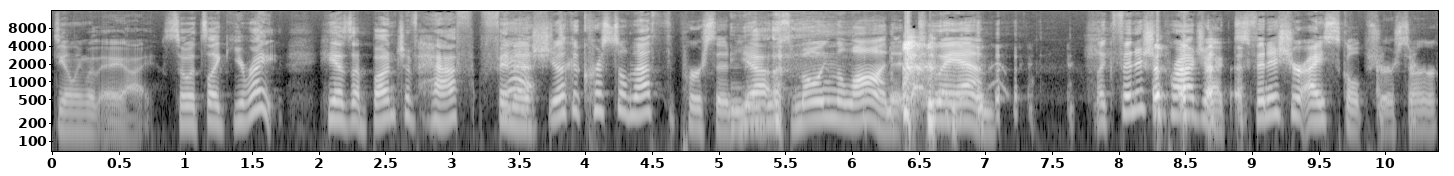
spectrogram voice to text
dealing with AI. So it's like you're right. He has a bunch of half Yeah, finished. you're like a crystal meth person Yeah. who's mowing the lawn at 2 a.m. like finish a project. finish your ice sculpture, sir.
